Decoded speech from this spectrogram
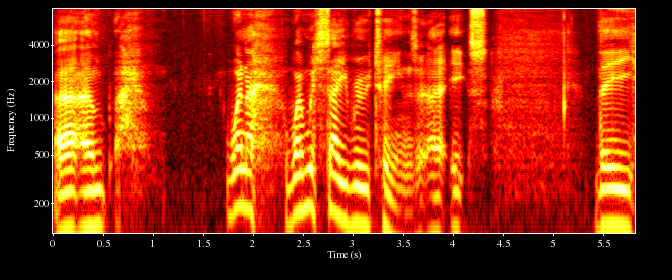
Uh, and when I, when we say routines, uh, it's the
